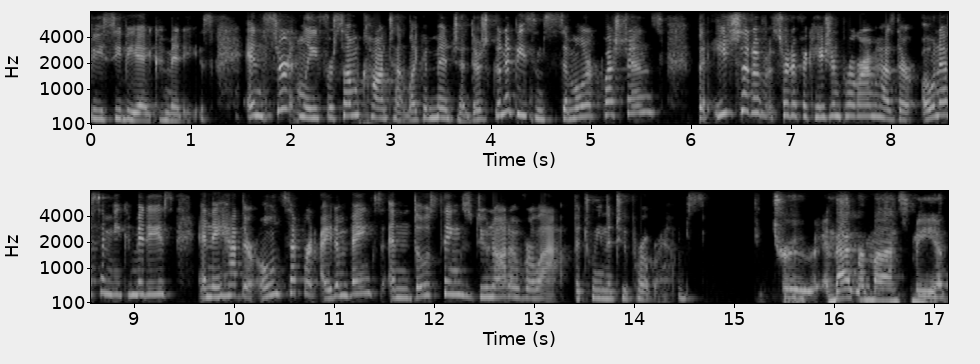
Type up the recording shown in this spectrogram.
BCBA committees. And certainly for some content, like I mentioned, there's going to be some similar questions, but each sort of certification program has their own SME committees and they have their own separate item banks, and those things do not overlap between the two programs. True. And that reminds me of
